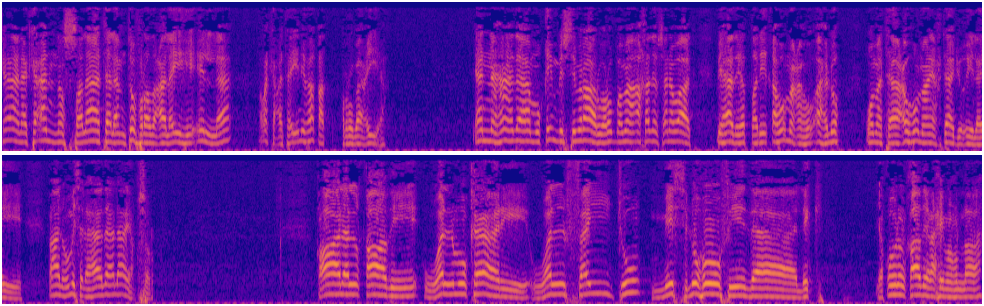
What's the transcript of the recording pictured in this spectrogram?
كان كأن الصلاة لم تفرض عليه إلا ركعتين فقط الرباعية لأن هذا مقيم باستمرار وربما أخذ سنوات بهذه الطريقة ومعه أهله ومتاعه ما يحتاج إليه. قالوا مثل هذا لا يقصر. قال القاضي والمكاري والفيج مثله في ذلك. يقول القاضي رحمه الله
